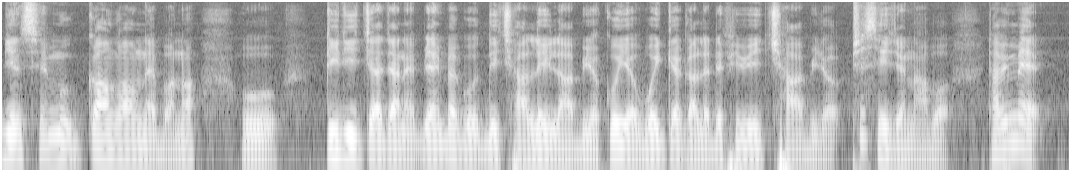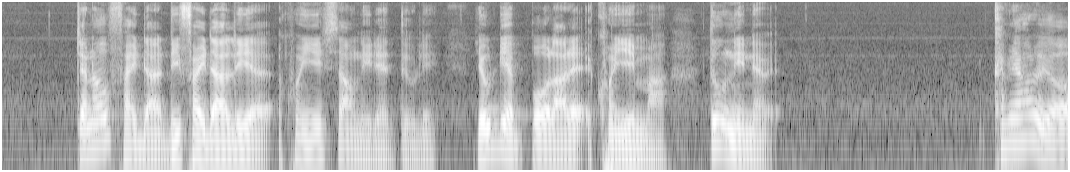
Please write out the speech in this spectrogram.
ပြင်ဆင်မှုကောင်းကောင်းနဲ့ပေါ့နော်ဟိုတီတီကြကြနဲ့ပြိုင်ဘက်ကိုတေချာလေ့လာပြီးတော့ကိုယ့်ရဲ့ weight cut ကလည်းတဖြည်းဖြည်းချပြီးတော့ဖြစ်စေချင်တာပေါ့ဒါပေမဲ့ ကျွန်တော် fighter ဒီ fighter လေးရဲ့အခွင့်အရေးစောင့်နေတဲ့သူလေရုပ်တရက်ပေါ်လာတဲ့အခွင့်အရေးမှာသူ့အနေနဲ့ခမရတို့ရော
